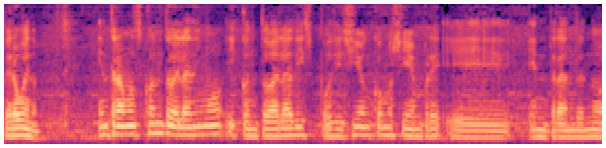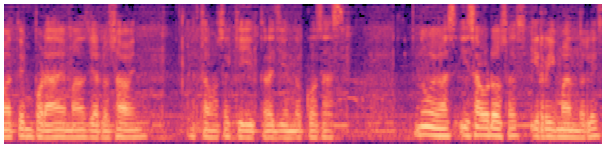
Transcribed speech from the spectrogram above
Pero bueno, entramos con todo el ánimo y con toda la disposición como siempre, eh, entrando en nueva temporada además, ya lo saben, estamos aquí trayendo cosas nuevas y sabrosas y rimándoles.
